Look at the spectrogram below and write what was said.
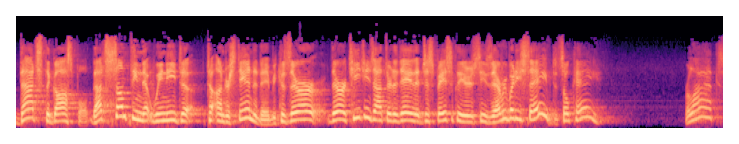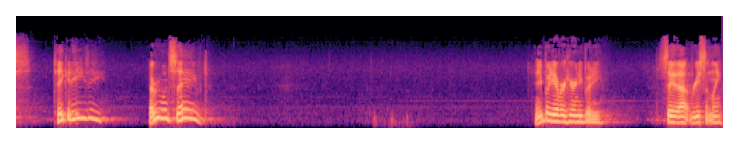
That's the gospel. That's something that we need to, to understand today because there are, there are teachings out there today that just basically sees everybody's saved. It's okay. Relax. Take it easy. Everyone's saved. Anybody ever hear anybody say that recently?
